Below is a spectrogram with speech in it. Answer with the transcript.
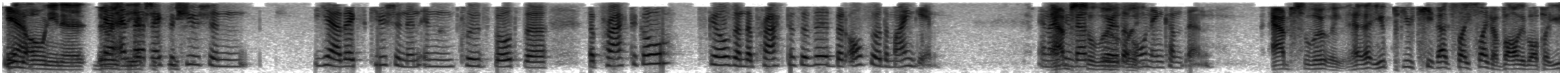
yeah. in owning it, there's yeah, and the that execution. execution yeah, the execution in, includes both the the practical skills and the practice of it, but also the mind game. And I Absolutely. think that's where the owning comes in. Absolutely. You, you keep, that's like, like a volleyball play. You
